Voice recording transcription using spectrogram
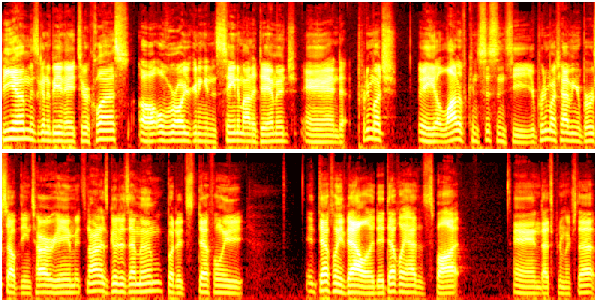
BM is going to be an A tier class. Uh, overall, you're getting an insane amount of damage and pretty much a, a lot of consistency. You're pretty much having your burst out the entire game. It's not as good as MM, but it's definitely it definitely valid. It definitely has its spot, and that's pretty much that.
